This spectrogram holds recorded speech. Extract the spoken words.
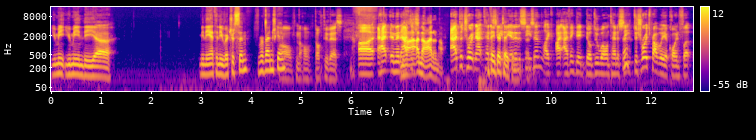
You mean you mean the uh you mean the Anthony Richardson revenge game? Oh no, don't do this. Uh, at, and then no, at, I, no, I don't know. at Detroit and at Tennessee at the end of the season, like I, I think they they'll do well in Tennessee. Detroit's probably a coin flip,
